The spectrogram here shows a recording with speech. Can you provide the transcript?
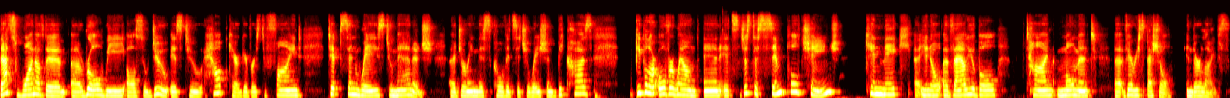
that's one of the uh, role we also do is to help caregivers to find tips and ways to manage uh, during this covid situation because people are overwhelmed and it's just a simple change can make uh, you know a valuable time moment uh, very special in their lives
